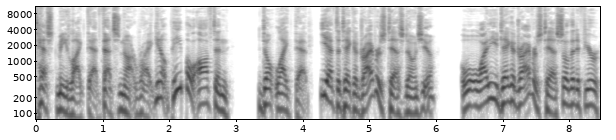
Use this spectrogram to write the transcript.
test me like that. That's not right. You know, people often don't like that. You have to take a driver's test, don't you? Why do you take a driver's test? So that if you're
